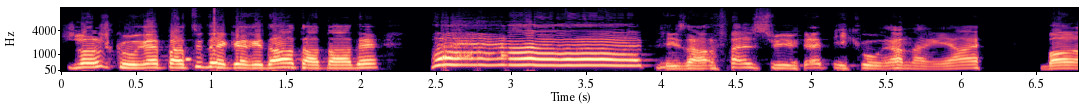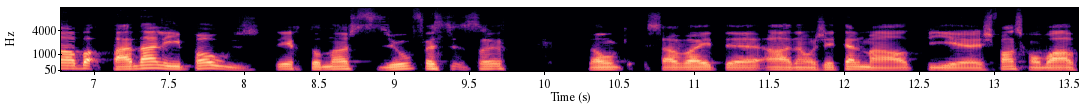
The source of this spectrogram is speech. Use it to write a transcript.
Genre, je courais partout dans le corridor, t'entendais Ah! Les enfants le suivaient, puis ils couraient en arrière, bord en pendant les pauses. Ils retournaient en studio, faisaient ça. Donc, ça va être. euh, ah non, j'ai tellement hâte. Puis euh, je pense qu'on va,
